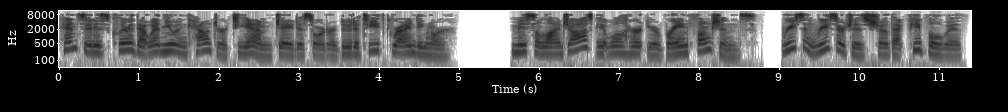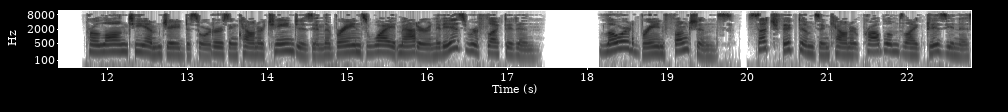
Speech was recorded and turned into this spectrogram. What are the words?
Hence it is clear that when you encounter TMJ disorder due to teeth grinding or misaligned jaws, it will hurt your brain functions. Recent researches show that people with prolonged TMJ disorders encounter changes in the brain's white matter and it is reflected in lowered brain functions. Such victims encounter problems like dizziness,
